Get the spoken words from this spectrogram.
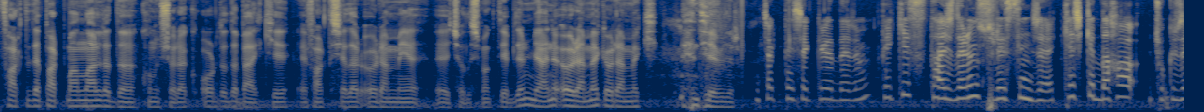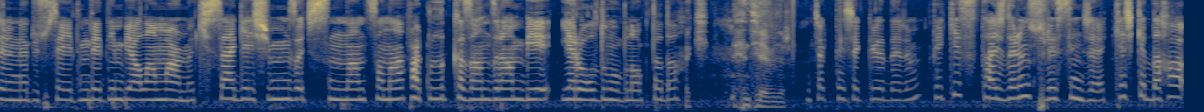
farklı departmanlarla da konuşarak orada da belki e, farklı şeyler öğrenmeye e, çalışmak diyebilirim. Yani öğrenmek, öğrenmek diyebilirim. Çok teşekkür ederim. Peki stajların süresince keşke daha çok üzerine düşseydim dediğim bir alan var mı? Kişisel gelişimimiz açısından sana farklılık kazandıran bir yer oldu mu bu noktada? Diyebilirim. Çok teşekkür ederim. Peki stajların süresince keşke daha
